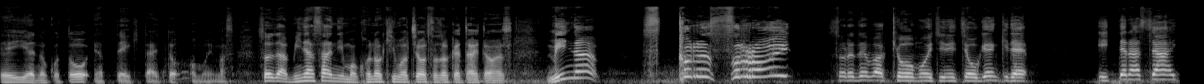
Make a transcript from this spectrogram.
えー、家のことをやっていきたいと思います。それでは皆さんにもこの気持ちを届けたいと思います。みんな、スッコルスロイそれでは今日も一日お元気で、いってらっしゃい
